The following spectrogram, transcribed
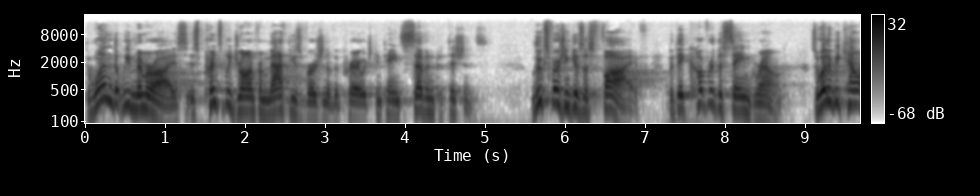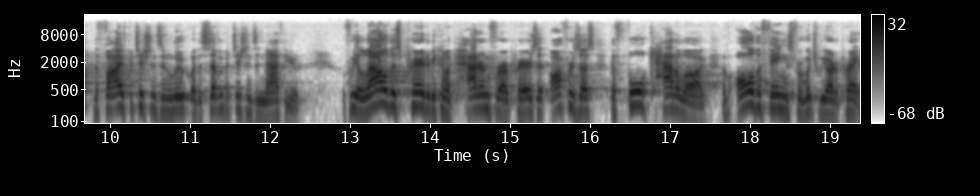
The one that we memorize is principally drawn from Matthew's version of the prayer, which contains seven petitions. Luke's version gives us five, but they cover the same ground. So whether we count the five petitions in Luke or the seven petitions in Matthew, if we allow this prayer to become a pattern for our prayers, it offers us the full catalog of all the things for which we are to pray.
